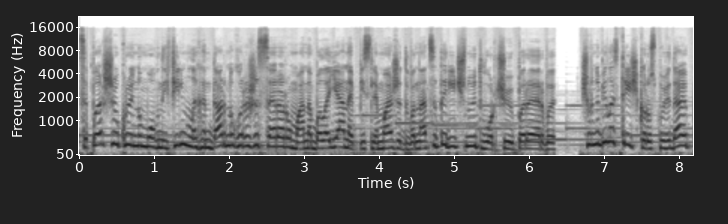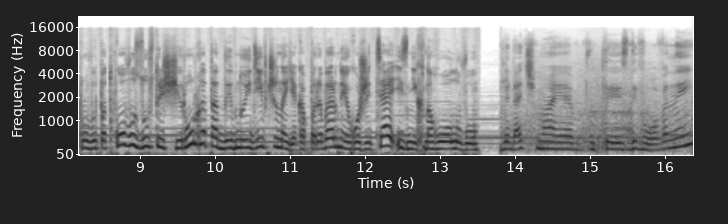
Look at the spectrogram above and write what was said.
Це перший україномовний фільм легендарного режисера Романа Балаяна після майже 12-річної творчої перерви. Чорнобіла стрічка розповідає про випадкову зустріч хірурга та дивної дівчини, яка переверне його життя із ніг на голову. Глядач має бути здивований,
